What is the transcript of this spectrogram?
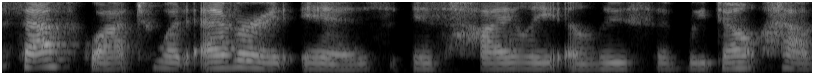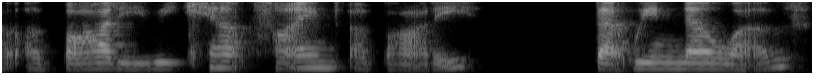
Sasquatch, whatever it is, is highly elusive. We don't have a body. We can't find a body that we know of.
